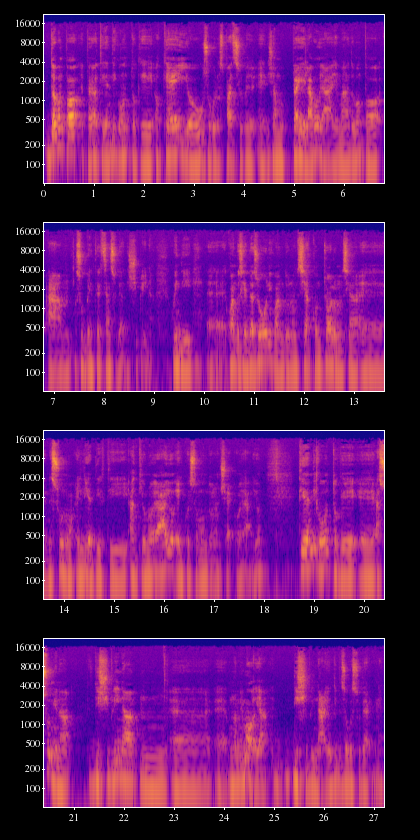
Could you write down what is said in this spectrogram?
dopo un po' però ti rendi conto che ok io uso quello spazio per eh, diciamo per lavorare ma dopo un po' um, subentra il senso della disciplina. Quindi eh, quando si è da soli, quando non si ha controllo, non si ha, eh, nessuno è lì a dirti anche un orario e in questo mondo non c'è orario, ti rendi conto che eh, assumi una disciplina, mh, mm, eh, eh, una memoria disciplinare, utilizzo questo termine,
